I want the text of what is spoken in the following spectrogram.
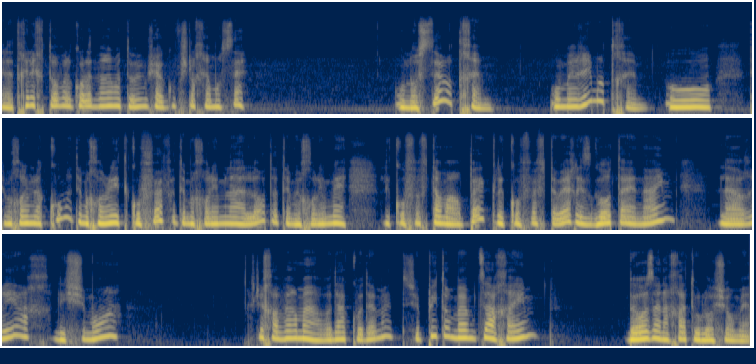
ולהתחיל לכתוב על כל הדברים הטובים שהגוף שלכם עושה. הוא נושא אתכם, הוא מרים אתכם, הוא... אתם יכולים לקום, אתם יכולים להתכופף, אתם יכולים לעלות, אתם יכולים אה, לכופף את המרפק, לכופף את הברך, לסגור את העיניים, להריח, לשמוע. יש לי חבר מהעבודה הקודמת, שפתאום באמצע החיים, באוזן אחת הוא לא שומע.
